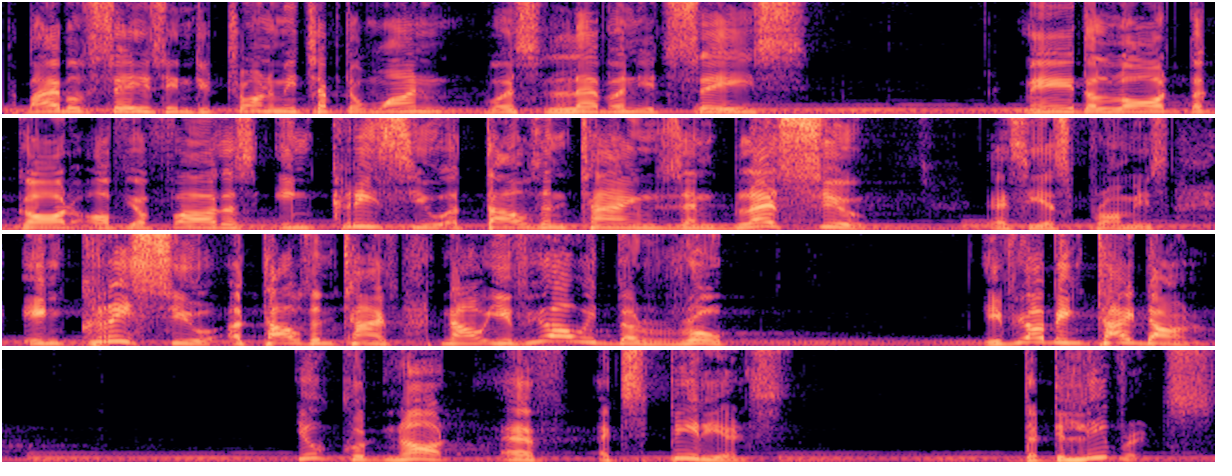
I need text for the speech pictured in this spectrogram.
The Bible says in Deuteronomy chapter 1, verse 11, it says, May the Lord, the God of your fathers, increase you a thousand times and bless you as He has promised. Increase you a thousand times. Now, if you are with the rope, if you are being tied down, you could not have experienced the deliverance.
